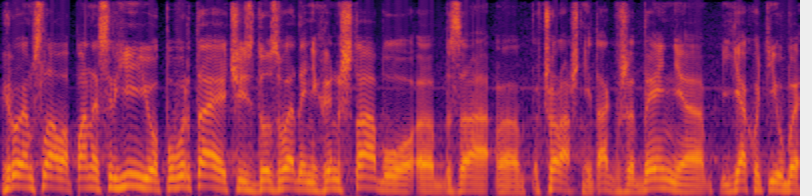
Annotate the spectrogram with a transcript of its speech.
Героям слава, пане Сергію. Повертаючись до зведень генштабу е, за е, вчорашній, так вже день. е, Я хотів би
